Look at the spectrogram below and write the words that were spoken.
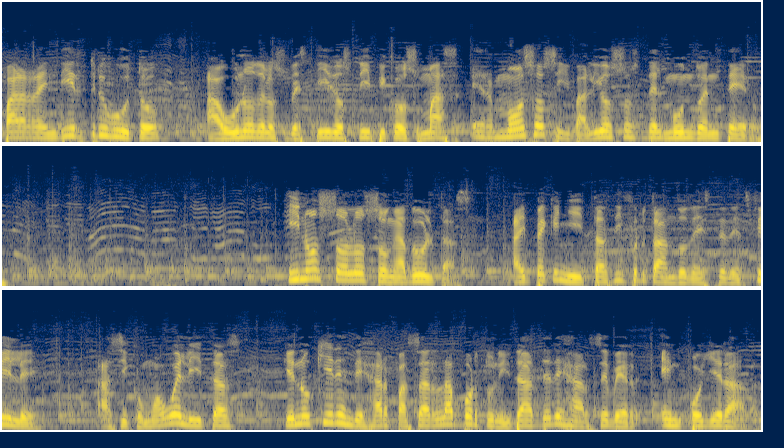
para rendir tributo a uno de los vestidos típicos más hermosos y valiosos del mundo entero. Y no solo son adultas, hay pequeñitas disfrutando de este desfile, así como abuelitas que no quieren dejar pasar la oportunidad de dejarse ver empolleradas.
